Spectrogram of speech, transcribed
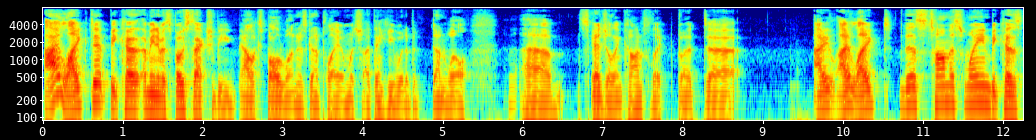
I liked it because I mean it was supposed to actually be Alex Baldwin who's going to play him, which I think he would have done well. Um, scheduling conflict, but uh, I I liked this Thomas Wayne because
